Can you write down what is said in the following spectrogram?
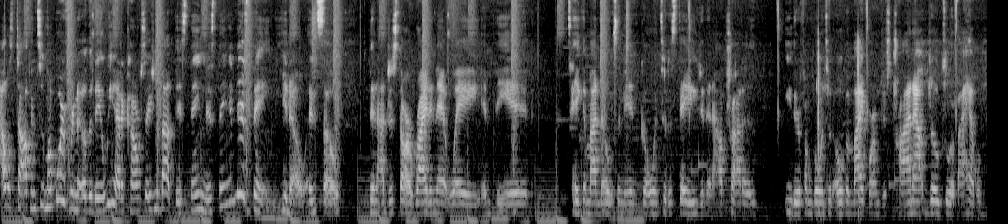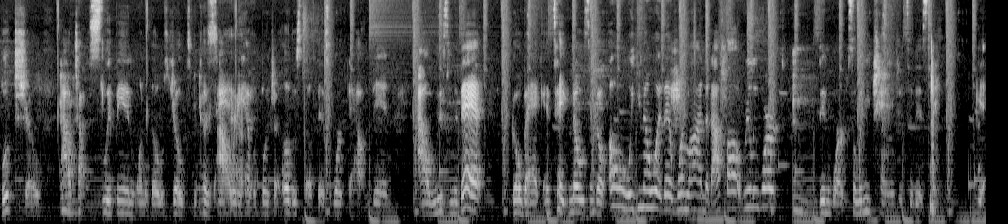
I was talking to my boyfriend the other day. We had a conversation about this thing, this thing, and this thing, you know. And so then I just start writing that way and then taking my notes and then going to the stage and then I'll try to either if I'm going to an open mic where I'm just trying out jokes or if I have a booked show, I'll Mhm. try to slip in one of those jokes because I already have a bunch of other stuff that's worked out. And then I'll listen to that, go back and take notes and go, oh, well, you know what? That one line that I thought really worked Mhm. didn't work. So let me change it to this thing. Yeah.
